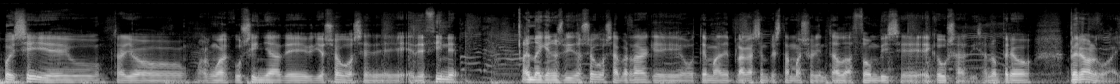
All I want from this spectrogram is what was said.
Pois sí, eu traio algunha cousiña de videoxogos e de, e de cine Anda que nos videoxogos a verdad que o tema de plaga sempre está máis orientado a zombies e, e cousas disa, non? Pero, pero algo hai.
